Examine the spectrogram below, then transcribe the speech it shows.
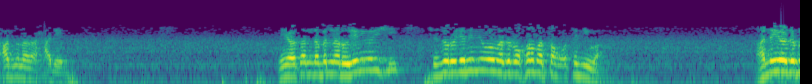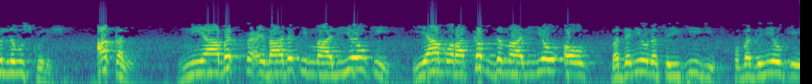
احدنا احد یو تن دبل روزه نیول شي چې روزه نیو مده بخور مته وته نیوا ان یو د بل نموس کولی شي عقل نیابت په عبادت مالیو کې یا مرکب د مالیو او بدنیو نه صحیح کیږي او بدنیو کې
